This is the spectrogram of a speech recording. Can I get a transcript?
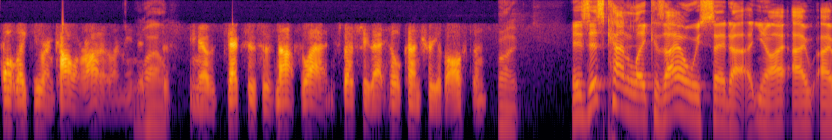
felt like you were in Colorado. I mean, it's Wow. just, you know, Texas is not flat, especially that hill country of Austin. Right. Is this kind of like because I always said, uh, you know, I I, I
